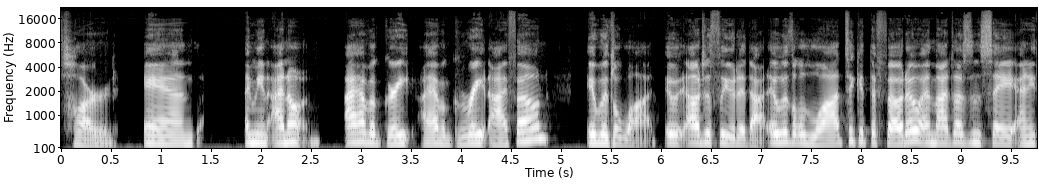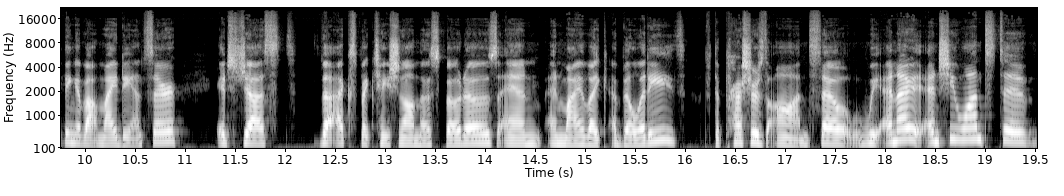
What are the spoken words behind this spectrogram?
hard. And I mean, I don't I have a great I have a great iPhone. It was a lot. It, I'll just leave it at that. It was a lot to get the photo, and that doesn't say anything about my dancer. It's just the expectation on those photos and and my like abilities. The pressure's on. So we and I and she wants to,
